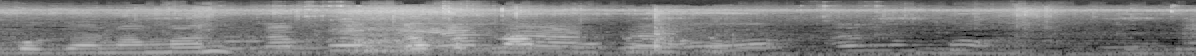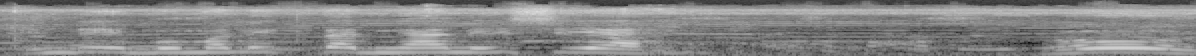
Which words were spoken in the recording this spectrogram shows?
Baga naman. Dapat na ako Hindi, bumaliktad nga ni siya. Hoy,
